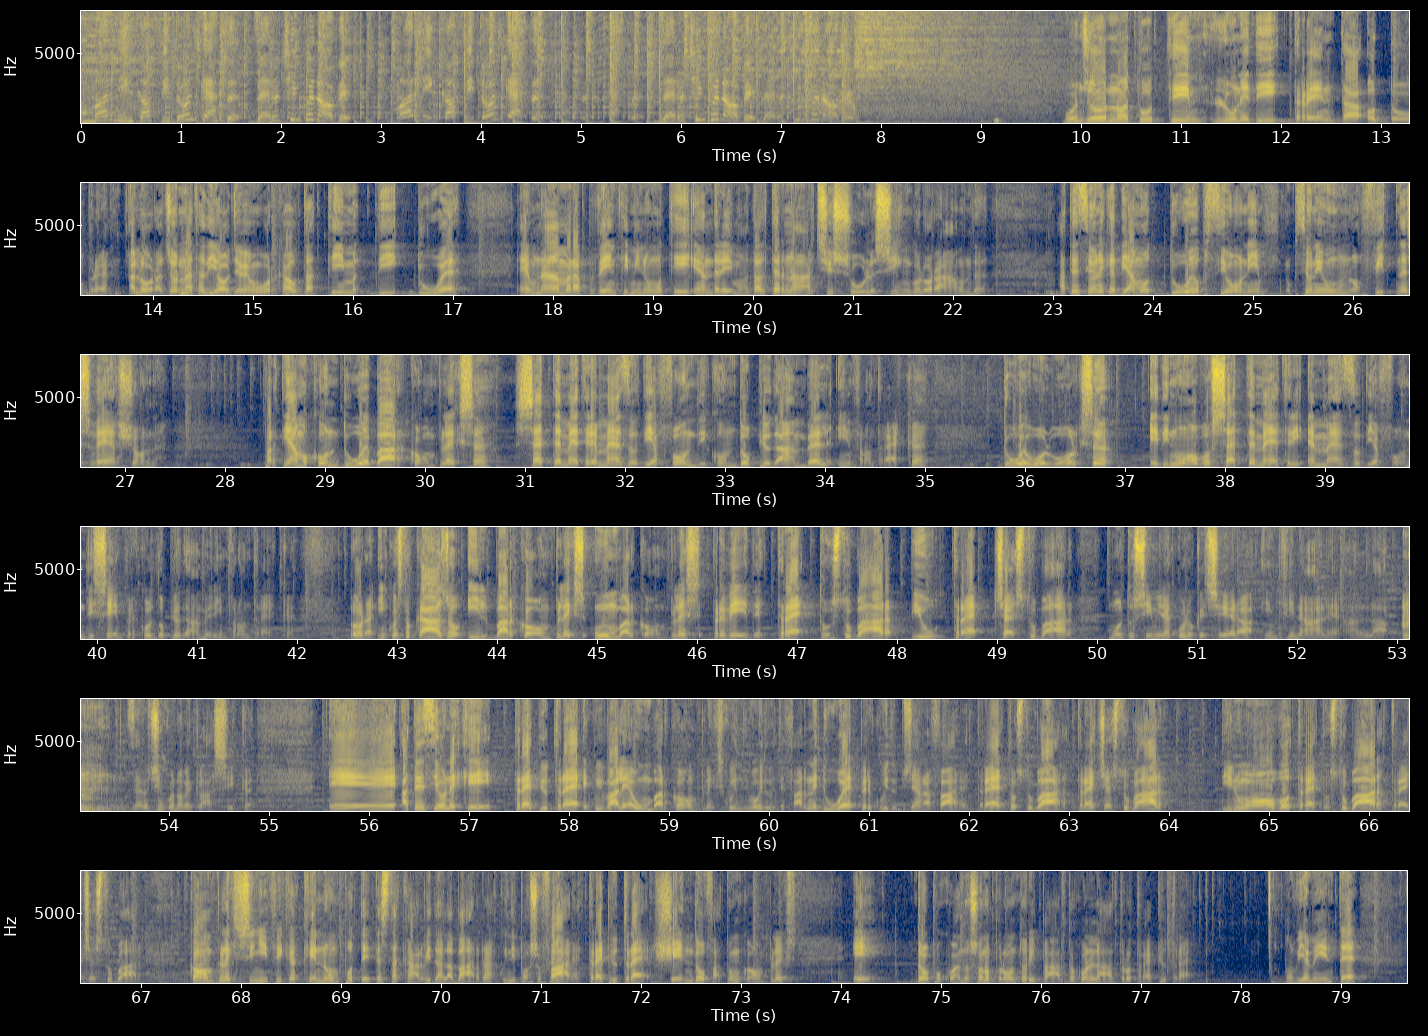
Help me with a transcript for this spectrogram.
Morning Coffee Talkcast 059 Morning Coffee Talkcast 059 059 Buongiorno a tutti, lunedì 30 ottobre. Allora, giornata di oggi abbiamo un workout a team di 2, è un AMRAP 20 minuti e andremo ad alternarci sul singolo round. Attenzione che abbiamo due opzioni. Opzione 1, fitness version. Partiamo con due bar complex, 7 metri e mezzo di affondi con doppio dumbbell in front rack, due wall walks e di nuovo 7 metri e mezzo di affondi sempre col doppio dumbbell in front rack. Allora, in questo caso il bar complex, un bar complex, prevede 3 toast to bar più 3 chest to bar, molto simile a quello che c'era in finale alla 059 Classic. E attenzione che 3 più 3 equivale a un bar complex, quindi voi dovete farne due, per cui bisognerà fare 3 toast to bar, 3 chest to bar, di nuovo 3 toast to bar, 3 chest to bar. Complex significa che non potete staccarvi dalla barra, quindi posso fare 3 più 3, scendo, ho fatto un complex e dopo quando sono pronto riparto con l'altro 3 più 3. Ovviamente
